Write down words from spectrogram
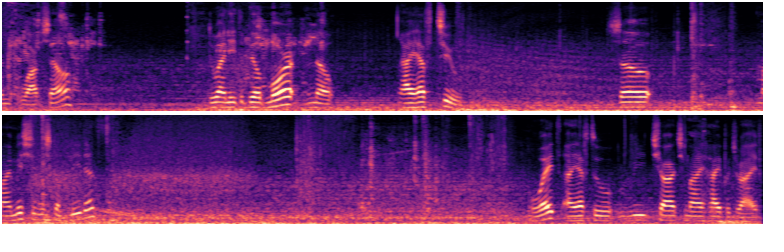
a warp cell. Do I need to build more? no. I have two. So my mission is completed Wait, I have to recharge my hyperdrive.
